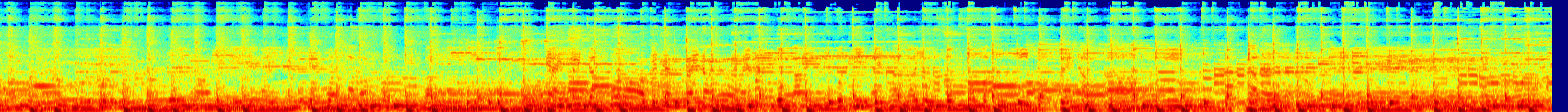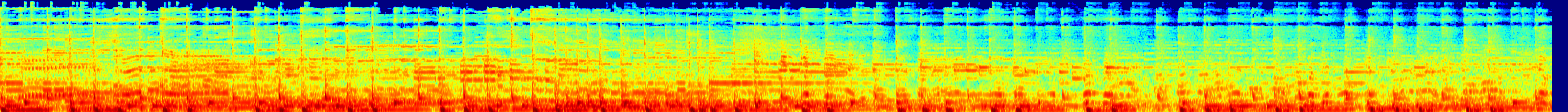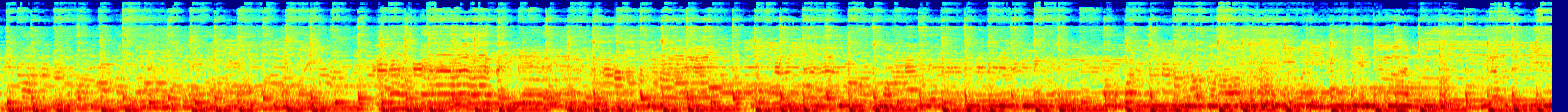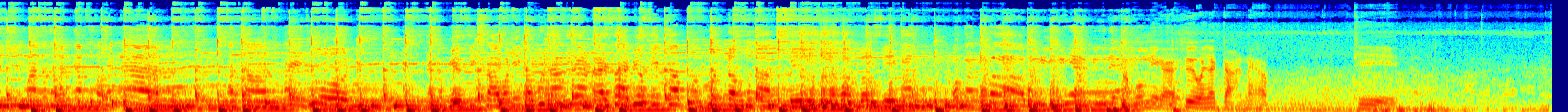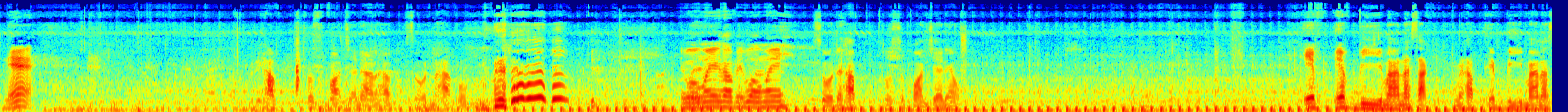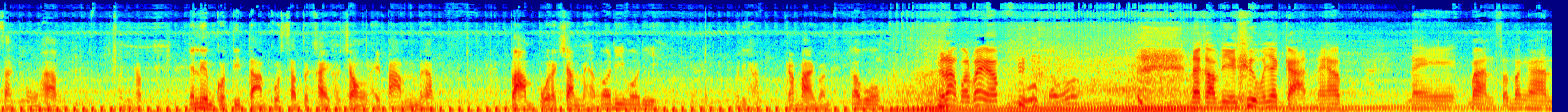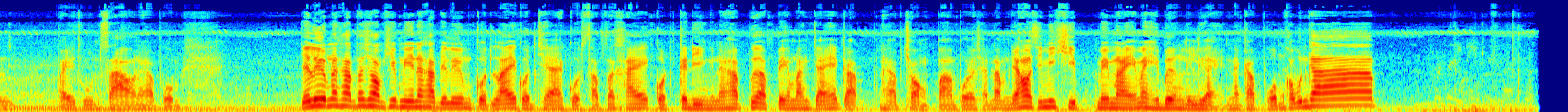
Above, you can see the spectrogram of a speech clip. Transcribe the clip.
ครับขอบคุณน้องสตาร์เบลนครเมืองศรีครับขอบคุณครับว่าดูดีไม่แย่ดูเดียครับผมนี่ก็คือบรรยากาศนะครับ ที่เนี่ยสวัสดีครับทศพรชาแนลนะครับ โสดนะครับผมเห็นบอกไหมครับเห็นบอกไหมโสดนะครับทศพรชาแนล F FB มานาศักดิ์นะครับ FB มานาศักดิ์คงภาพสวัสดีครับ อย่าลืมกดติดตามกดซับสไครต์เขาช่องไอ้ปาล์มนะครับ ปาล์มโปรดักชั่นนะครับบอดีบอดีสวัสดีครับกลับบ้านก่อนครับผมกระดังปลอดภัยครับ นะครับนี่ก็คือบรรยากาศนะครับ ในบ้านสำนักงานไพฑูรย์ซาวน์นะครับ ผมอย่าลืมนะครับถ้าชอบคลิปนี้นะครับอย่าลืมกดไลค์กดแชร์กด Subscribe กดกระดิ่งนะครับ เพื่อเป็นกำลังใจให้กับนะครับช่องปาล์มโปรดักชั่นนำเดี๋ยวเราสิมีคลิปใหม่ๆไม่ให้เบิ่งเรื่อยๆนะครับผมขอบคุณครับ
